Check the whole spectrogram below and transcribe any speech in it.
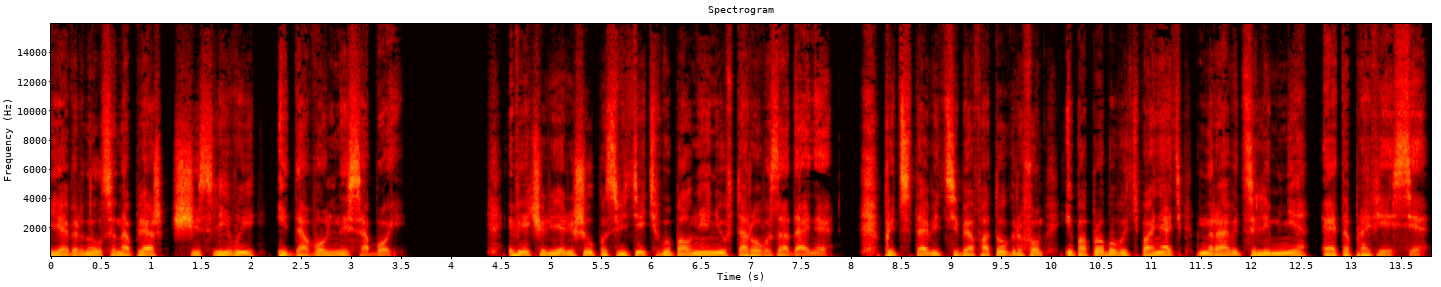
Я вернулся на пляж счастливый и довольный собой. Вечер я решил посвятить выполнению второго задания — представить себя фотографом и попробовать понять, нравится ли мне эта профессия.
